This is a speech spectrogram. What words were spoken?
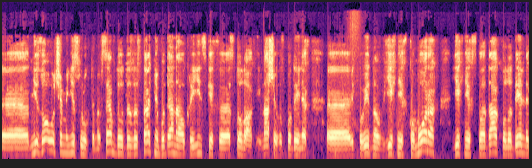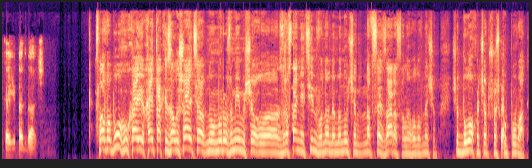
е, ні з овочами, ні з фруктами. Все до- до- достатньо буде на українських е, столах і в наших господинях, е, відповідно, в їхніх коморах, їхніх складах, холодильниках і так далі. Слава Богу, хай хай так і залишається. Ну ми розуміємо, що е, зростання цін воно неминуче на все зараз, але головне, щоб, щоб було хоча б щось купувати.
